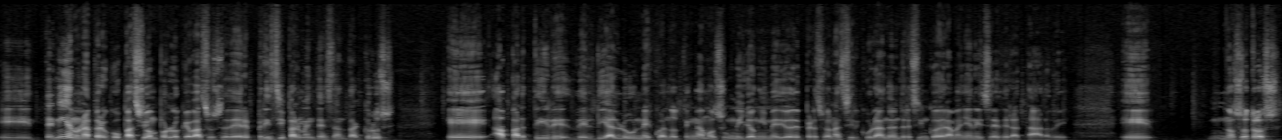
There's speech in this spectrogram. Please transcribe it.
eh, tenían una preocupación por lo que va a suceder, principalmente en Santa Cruz, eh, a partir del día lunes, cuando tengamos un millón y medio de personas circulando entre 5 de la mañana y 6 de la tarde. Eh, nosotros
